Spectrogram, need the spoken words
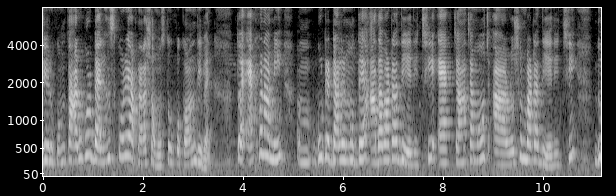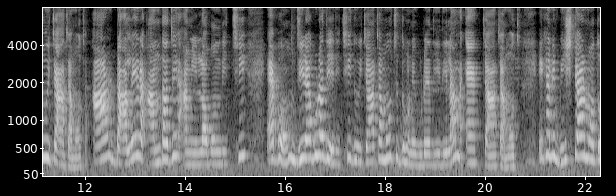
যেরকম, তার উপর ব্যালেন্স করে আপনারা সমস্ত উপকরণ দিবেন। তো এখন আমি বুটের ডালের মধ্যে আদা বাটা দিয়ে দিচ্ছি, এক চা চামচ, আর রসুন বাটা দিয়ে দিচ্ছি, দুই চা চামচ। আর ডালের আন্দাজে আমি লবণ দিচ্ছি এবং জিরা গুঁড়া দিয়ে দিচ্ছি, দুই চা চামচ, ধনে গুঁড়া দিয়ে দিলাম, এক চা চামচ। এখানে বিশটার মতো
